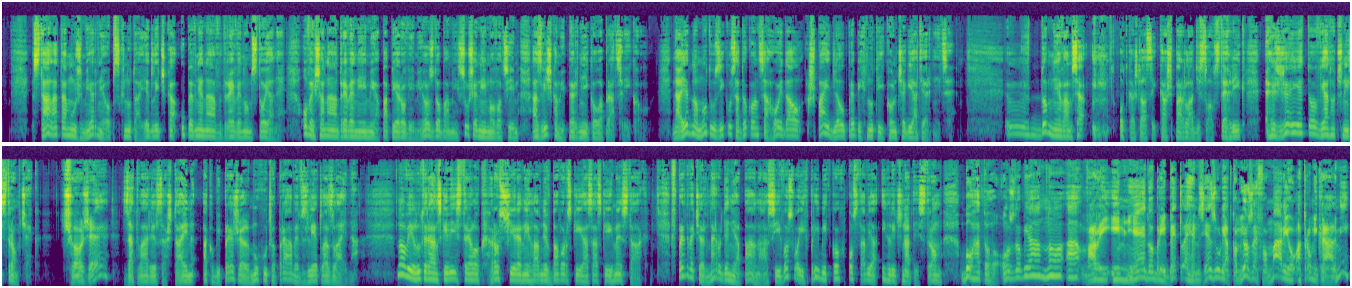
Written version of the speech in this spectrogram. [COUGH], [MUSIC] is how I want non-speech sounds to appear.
Stála tam už mierne obsknutá jedlička upevnená v drevenom stojane, ovešaná drevenými a papierovými ozdobami, sušeným ovocím a zvyškami perníkov a praclíkov. Na jednom motúziku sa dokonca hojdal špajdľou prepichnutý konček jaternice. Domnievam sa, [CLEARS THROAT] odkašľal si Kašpar Ladislav Stehlík, že je to vianočný stromček. Čože? Zatváril sa Štajn, ako by prežel muchu, čo práve vzlietla z lajna. Nový luteránsky výstrelok, rozšírený hlavne v bavorských a saských mestách. V predvečer narodenia pána si vo svojich príbytkoch postavia ihličnatý strom, boha toho ozdobia, no a varí im nie dobrý Betlehem s Jezuliatkom, Jozefom, Máriou a tromi kráľmi?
